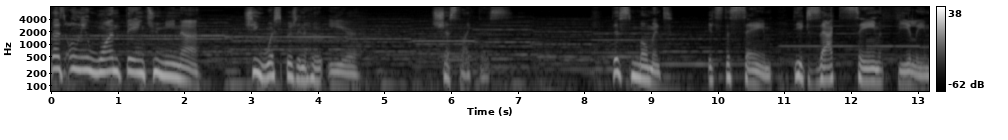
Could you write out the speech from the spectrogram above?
does only one thing to Mina. She whispers in her ear. Just like this. This moment, it's the same the exact same feeling.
